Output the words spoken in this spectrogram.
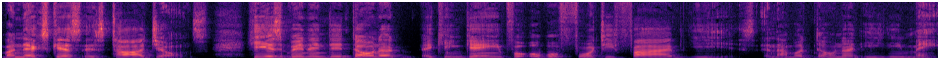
My next guest is Todd Jones. He has been in the donut making game for over 45 years, and I'm a donut eating man.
